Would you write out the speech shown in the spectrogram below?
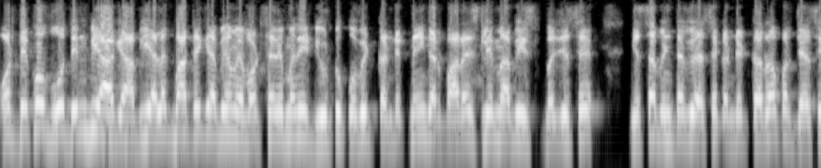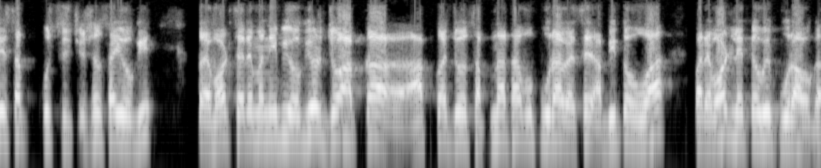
और देखो, वो दिन भी आ गया। अभी अलग बात है कि अभी हम award ceremony due to Covid conduct नहीं कर पा रहे, इसलिए मैं अभी इस वजह से ये सब इंटरव्यू ऐसे कंडक्ट कर रहा हूँ। पर जैसे ही सब कुछ सिचुएशन सही होगी तो अवार्ड सेरेमनी भी होगी और जो आपका आपका जो सपना था वो पूरा वैसे अभी तो हुआ पर अवार्ड लेते हुए पूरा होगा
